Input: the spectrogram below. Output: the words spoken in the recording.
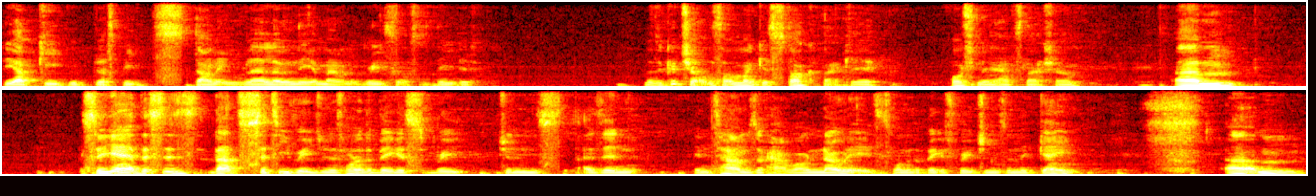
The upkeep would just be stunning, let alone the amount of resources needed. There's a good chance I might get stuck back here. Fortunately, I have slash home. Um, so yeah, this is that city region is one of the biggest regions, as in in terms of how well known it is. It's one of the biggest regions in the game. Um,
